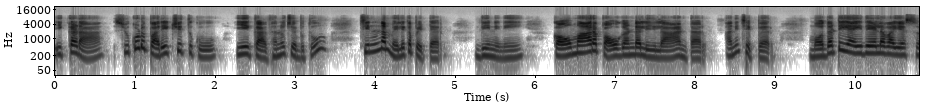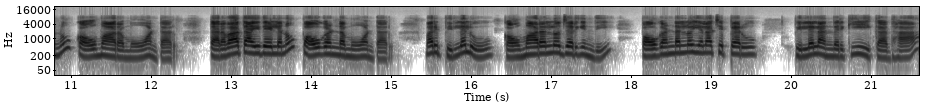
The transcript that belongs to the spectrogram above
ఇక్కడ శుకుడు పరీక్షిత్తుకు ఈ కథను చెబుతూ చిన్న మెలిక పెట్టారు. దీనిని కౌమార పౌగండలీల అంటారు అని చెప్పారు. మొదటి ఐదేళ్ళ వయస్సును కౌమారము అంటారు. తర్వాత ఐదేళ్ళను పౌగండము అంటారు. మరి పిల్లలు కౌమారంలో జరిగింది పౌగండంలో ఎలా చెప్పారు? పిల్లలందరికీ ఈ కథ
